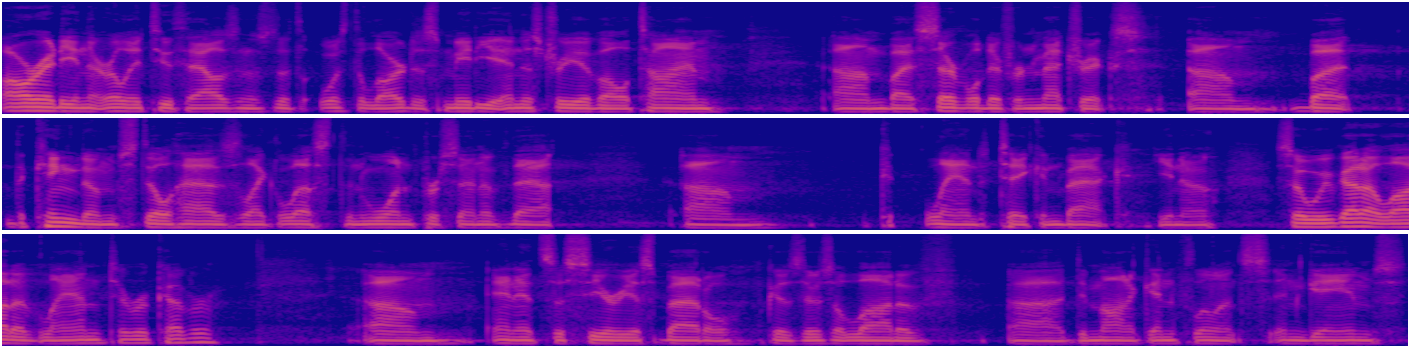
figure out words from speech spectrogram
already in the early 2000s was the largest media industry of all time um, by several different metrics. Um, but the kingdom still has like less than 1% of that um, land taken back, you know. So we've got a lot of land to recover. Um, and it's a serious battle because there's a lot of uh, demonic influence in games,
